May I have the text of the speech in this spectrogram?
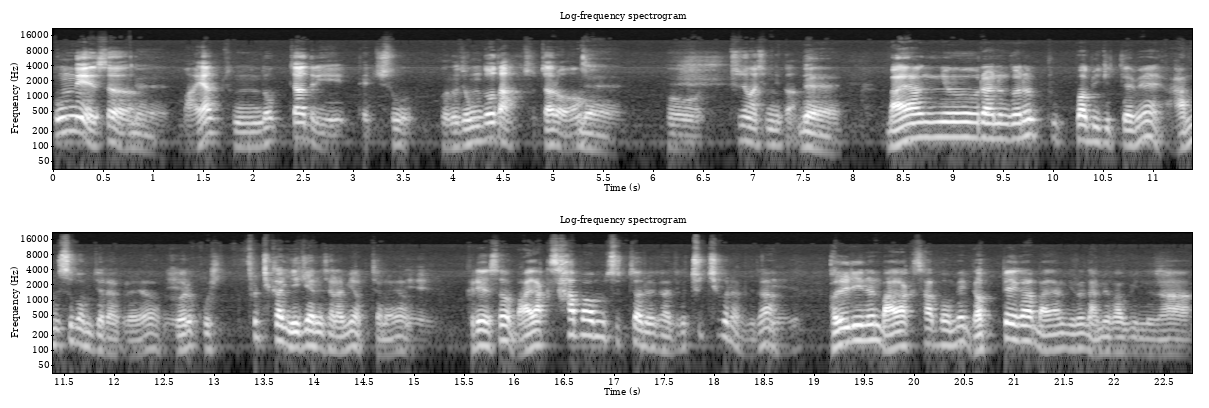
국내에서 네. 마약 중독자들이 대충 어느 정도다 숫자로 네. 어, 추정하십니까? 네. 마약류라는 거는 불법이기 때문에 암수 범죄라 그래요. 예. 그거를 고- 솔직하게 얘기하는 사람이 없잖아요. 예. 그래서 마약 사범 숫자를 가지고 추측을 합니다. 예. 걸리는 마약 사범의 몇 배가 마약류를 남용하고 있느냐,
